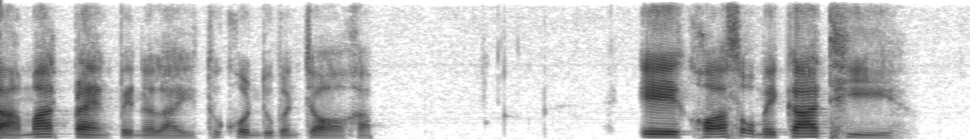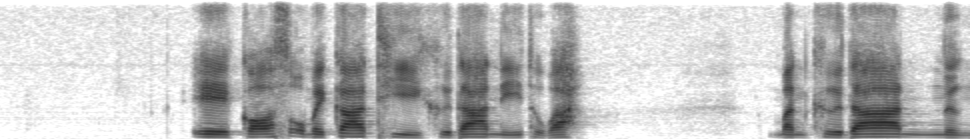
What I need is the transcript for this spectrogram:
สามารถแปลงเป็นอะไร ทุกคนดูบนจอครับ a cos โอเมก้า t a cos โอเมก้า t คือด้านนี้ถูกปะมันคือด้านหนึ่ง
